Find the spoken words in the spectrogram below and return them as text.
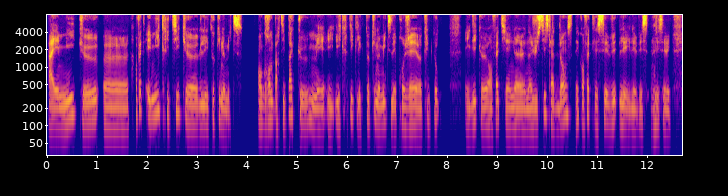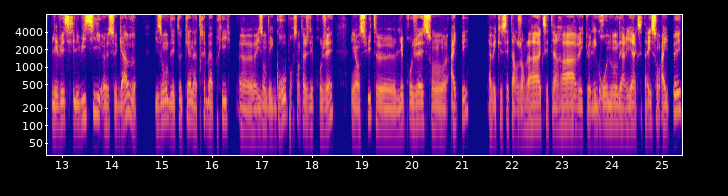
à Amy que, euh, en fait, Amy critique euh, les tokenomics. En grande partie, pas que, mais il, critique les tokenomics des projets crypto. Et il dit qu'en en fait, il y a une, injustice là-dedans. C'est qu'en fait, les CV, les, les, les CV, les VC, les VC se gavent ils ont des tokens à très bas prix, euh, ils ont des gros pourcentages des projets, et ensuite euh, les projets sont hypés avec cet argent-là, etc., avec les gros noms derrière, etc. Ils sont hypés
